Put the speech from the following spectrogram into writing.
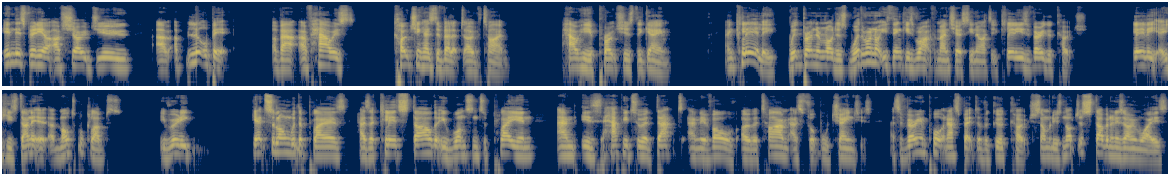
In this video, I've showed you a, a little bit about of how his coaching has developed over time, how he approaches the game. And clearly, with Brendan Rodgers, whether or not you think he's right for Manchester United, clearly he's a very good coach. Clearly, uh, he's done it at multiple clubs. He really gets along with the players, has a clear style that he wants them to play in, and is happy to adapt and evolve over time as football changes. That's a very important aspect of a good coach, somebody who's not just stubborn in his own ways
